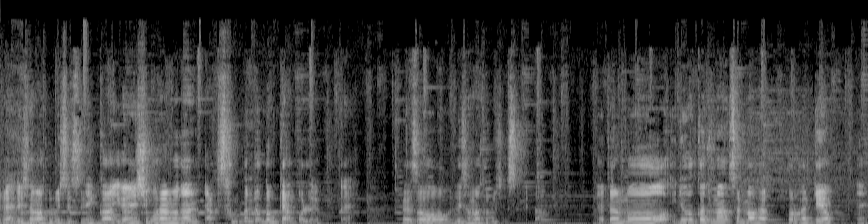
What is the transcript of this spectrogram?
네, 리세마 돌릴 수 있으니까 이런 식으로 하면은 약 3분 정도밖에 안 걸려요. 네. 그래서 리세마 돌릴 수 있습니다. 일단 뭐 이 정도까지만 설명하도록 할게요. 네.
